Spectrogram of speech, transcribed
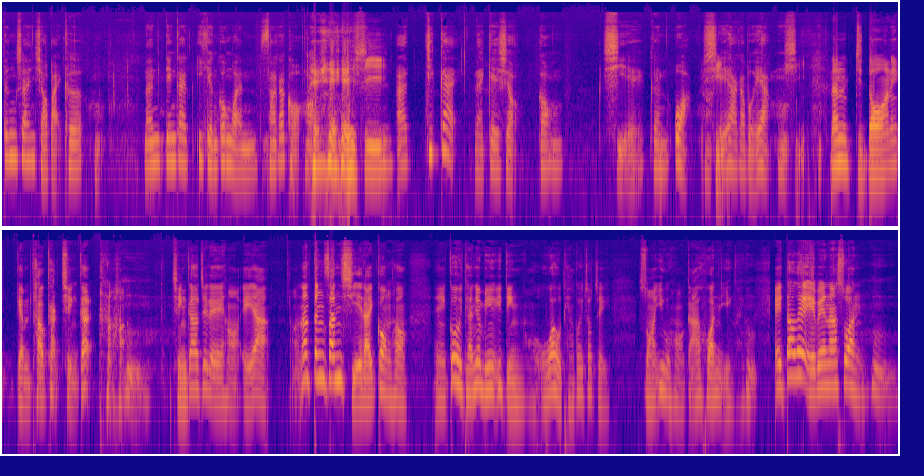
登山小百科，嗯，咱顶届已经讲完三个课哈，是。啊，即届来继续讲鞋跟袜，鞋啊甲袜啊，是，咱一道安尼点头壳穿甲，穿到即个吼鞋啊。那登山鞋来讲吼，诶、欸，各位听众朋友一定，我有听过足侪山友吼，甲我反映，诶、嗯，到底下面哪选？嗯，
